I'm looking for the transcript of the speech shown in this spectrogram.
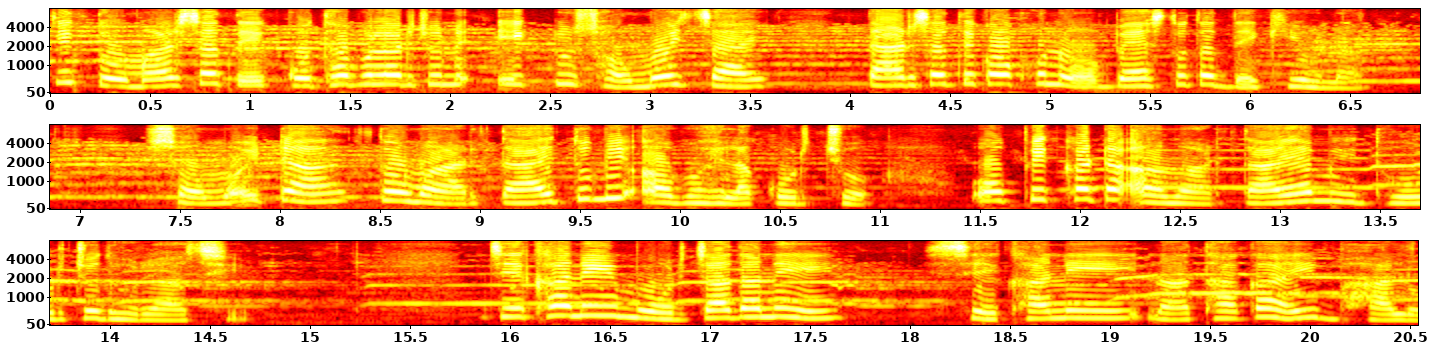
যে তোমার সাথে কথা বলার জন্য একটু সময় চাই তার সাথে কখনো ব্যস্ততা দেখিও না। সময়টা তোমার, তাই তুমি অবহেলা করছ। অপেক্ষাটা আমার, তাই আমি ধৈর্য ধরে আছি। যেখানে মর্যাদা নেই সেখানে না থাকাই ভালো।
